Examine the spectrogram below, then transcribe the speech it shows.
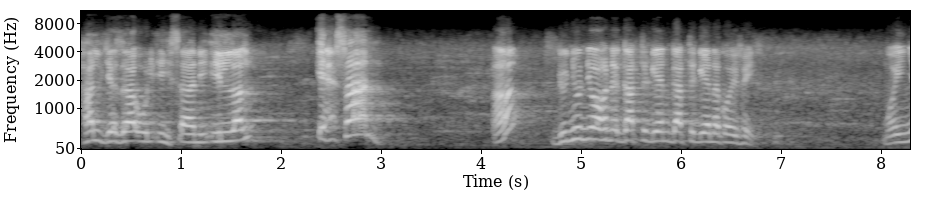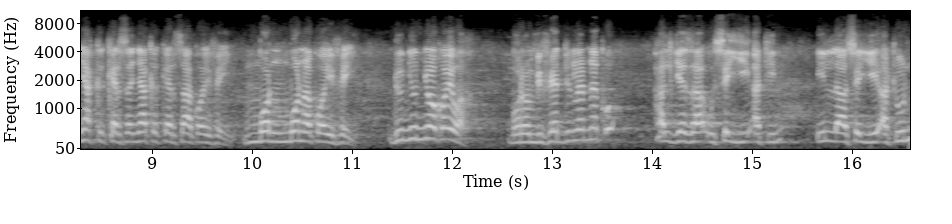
hal jazaul ihsaani illal ihsaan ah du ñun ñoo wax ne gàtt geen gàtt geen a koy fay mooy ñàkk kersa ñàkk kersa koy fay mbon mbon a koy fay du ñun ñoo koy wax borom bi fedd la na ko hal jazaau sayyiatin illa sayyiatun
